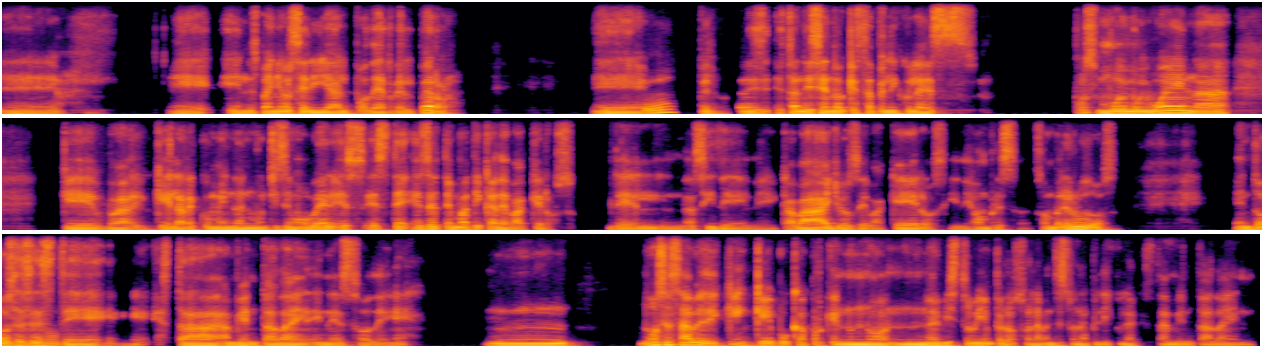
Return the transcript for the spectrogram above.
Eh, eh, en español sería El poder del perro. Eh, Sí. pero están diciendo que esta película es pues muy muy buena, que, va- que la recomiendan muchísimo ver. Es, este, es de temática de vaqueros, del, así de, de caballos, de vaqueros y de hombres sombrerudos. Entonces, este, está ambientada en, en eso de... mm, no se sabe de qué, en qué época, porque no, no, no he visto bien, pero solamente es una película que está ambientada en,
